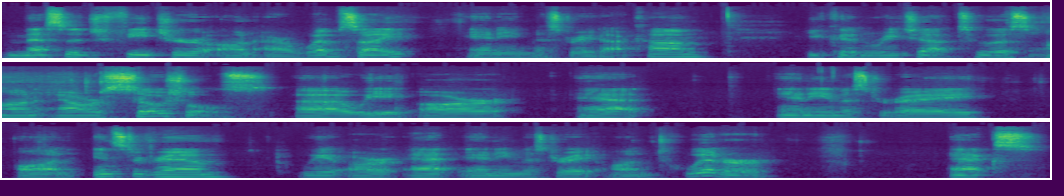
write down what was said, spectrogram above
message feature on our website, annieandmra.com. You can reach out to us on our socials. Uh, we are at Annie and Mr. A on Instagram. We are at Annie and Mr. A on Twitter, X,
